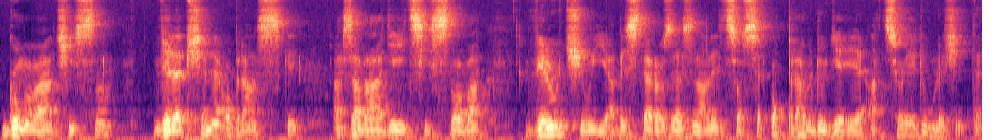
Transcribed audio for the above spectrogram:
Gumová čísla, vylepšené obrázky a zavádějící slova vylučují, abyste rozeznali, co se opravdu děje a co je důležité.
